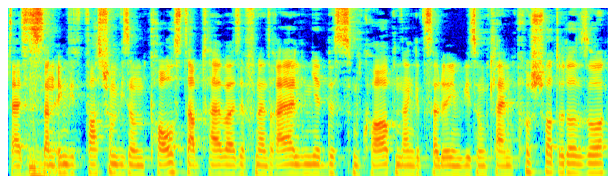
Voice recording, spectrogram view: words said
da ist es dann mhm. irgendwie fast schon wie so ein Post-Up teilweise von der Dreierlinie bis zum Korb und dann gibt's halt irgendwie so einen kleinen Push-Shot oder so.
